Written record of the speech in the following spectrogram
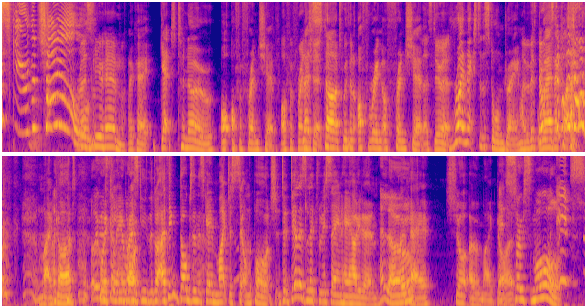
Rescue the child! Rescue him. Okay, get to know or offer friendship. Offer friendship. Let's start with an offering of friendship. Let's do it. Right next to the storm drain. I'm a vis- Don't where step the on the dog! My god. thought you were gonna step Quickly rescue the dog. I think dogs in this game might just sit on the porch. D- Dill is literally saying, hey, how you doing? Hello. Okay. Sure. Oh my god. It's so small. It's so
